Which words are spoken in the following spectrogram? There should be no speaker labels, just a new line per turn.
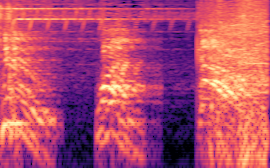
two, one, go!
